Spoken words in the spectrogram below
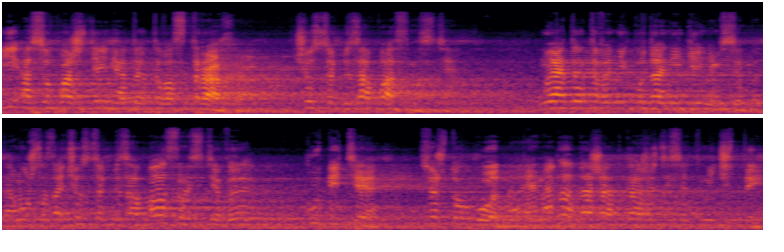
и освобождение от этого страха, чувство безопасности – мы от этого никуда не денемся, потому что за чувство безопасности вы купите все, что угодно, а иногда даже откажетесь от мечты.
